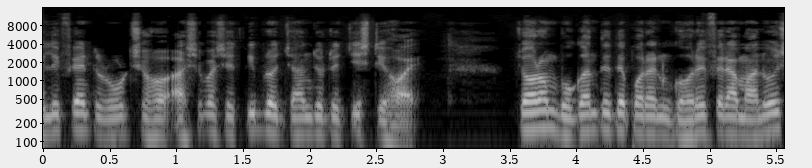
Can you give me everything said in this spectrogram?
এলিফ্যান্ট রোড সহ আশেপাশে তীব্র যানজটের সৃষ্টি হয়। চরম ভোগান্তিতে পড়েন ঘরে ফেরা মানুষ।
